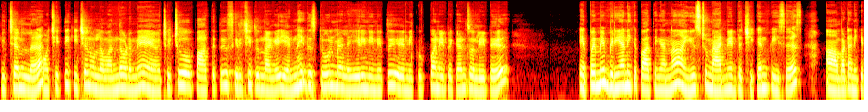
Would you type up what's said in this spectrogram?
கிச்சனில் சித்தி கிச்சன் உள்ள வந்த உடனே சுச்சுவை பார்த்துட்டு சிரிச்சிட்டு இருந்தாங்க. என்ன இது ஸ்டூல் மேலே ஏறி நின்றுட்டு நீ குக் பண்ணிட்டு சொல்லிட்டு. எப்போயுமே பிரியாணிக்கு பார்த்தீங்கன்னா, use to do marinate the chicken pieces but அன்றைக்கி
